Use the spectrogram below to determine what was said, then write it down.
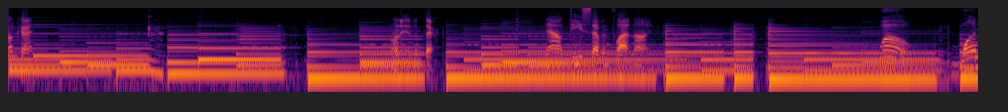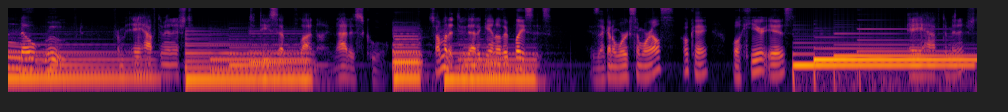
Okay. I want to end up there. Now D7 flat 9. Whoa! One note moved from A half diminished to D7 flat 9. That is cool. So I'm going to do that again other places. Is that going to work somewhere else? Okay. Well, here is A half diminished,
